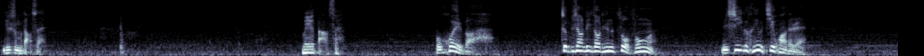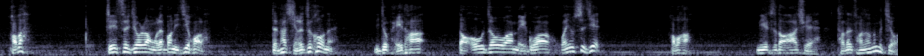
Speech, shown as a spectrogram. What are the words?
你有什么打算？没有打算。不会吧？这不像厉兆天的作风啊！你是一个很有计划的人。好吧，这次就让我来帮你计划了。等他醒了之后呢，你就陪他到欧洲啊、美国啊环游世界，好不好？你也知道阿雪躺在床上那么久，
